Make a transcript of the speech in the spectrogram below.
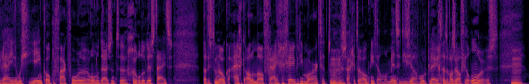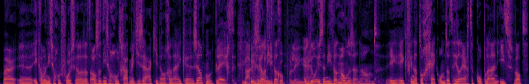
rijden. dan moest je je inkopen vaak voor 100.000 gulden destijds. Dat is toen ook eigenlijk allemaal vrijgegeven, die markt. Toen mm-hmm. zag je er ook niet allemaal mensen die zelfmoord pleegden. Er was wel veel onrust. Mm. Maar uh, ik kan me niet zo goed voorstellen dat als het niet zo goed gaat met je zaak, je dan gelijk uh, zelfmoord pleegt. Is er dan niet wat, koppeling, ik bedoel, is er niet wat mm. anders aan de hand? Ik, ik, vind dat toch gek om dat heel erg te koppelen aan iets wat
